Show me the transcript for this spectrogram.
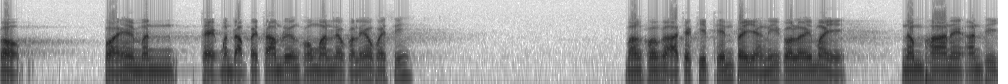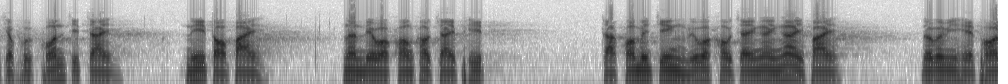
ก็ปล่อยให้มันแตกมันดับไปตามเรื่องของมันแล้วก็แล้วไปสิบางคนก็อาจจะคิดเห็นไปอย่างนี้ก็เลยไม่นำพาในอันที่จะฝึกฝนจิตใจ นี้ต่อไป นั่นเรียกว่าความเข้าใจผิด จากความเป็นจริง หรือว่าเข้าใจง่าย ๆไป โดยไม่มีเหตุผล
